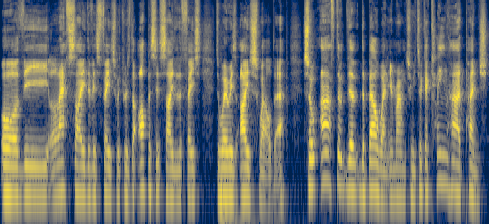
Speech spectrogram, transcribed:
or the left side of his face, which was the opposite side of the face to where his eye swelled up. So after the, the bell went in round two, he took a clean, hard punch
